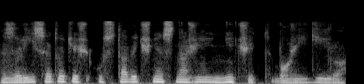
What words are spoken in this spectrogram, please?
Zlý se totiž ustavičně snaží ničit boží dílo.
